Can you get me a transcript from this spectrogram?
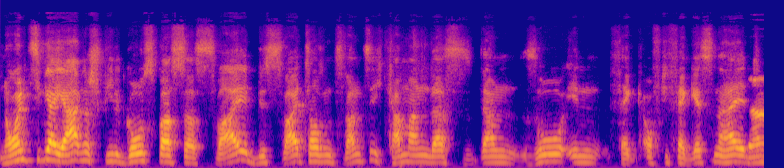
90er Jahre Spiel Ghostbusters 2 bis 2020 kann man das dann so in, auf die Vergessenheit ja.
